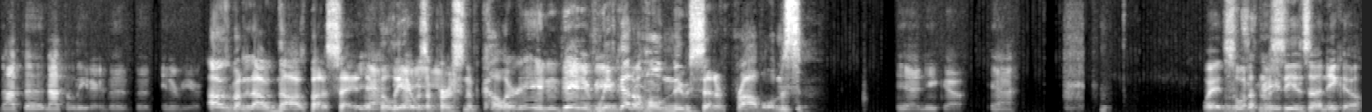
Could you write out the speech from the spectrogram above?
not the not the leader, the the interviewer. I was about to. I was, no, I was about to say Yeah, if the leader yeah, was yeah, a person of color, the interviewer we've got a whole new set of problems. Yeah, Nico. Yeah. Wait, so what ethnicity crazy. is uh, Nico?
